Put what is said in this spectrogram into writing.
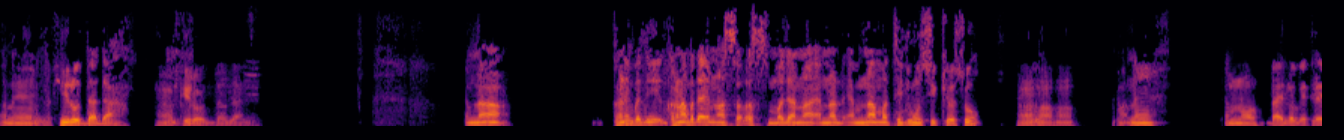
અને ફિરોજ દાદા. હા ફિરોજ દાદા એમના ઘણી બધી ઘણા બધા એમના સરસ મજાના એમના એમનામાંથી જ હું શીખ્યો છું. હા હા હા. અને એમનો ડાયલોગ એટલે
